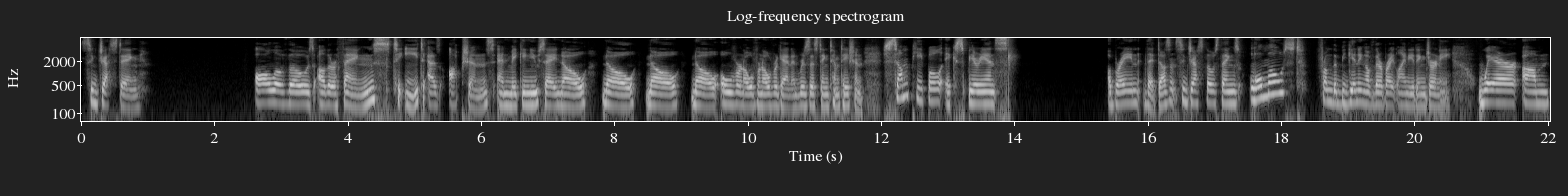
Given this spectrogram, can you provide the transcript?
suggesting all of those other things to eat as options and making you say no, no, no, no over and over and over again and resisting temptation. Some people experience a brain that doesn't suggest those things almost from the beginning of their bright line eating journey, where um,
